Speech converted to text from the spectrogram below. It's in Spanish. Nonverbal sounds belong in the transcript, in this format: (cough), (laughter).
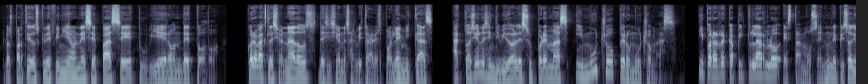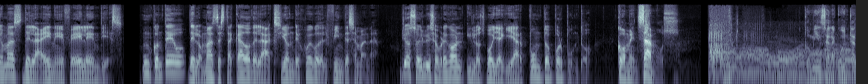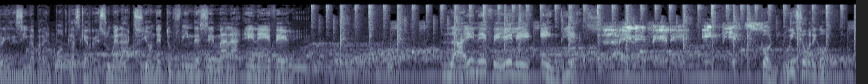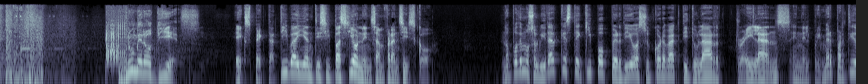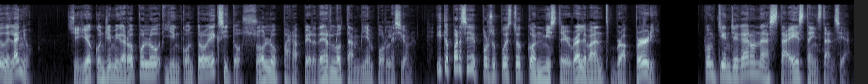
Los partidos que definieron ese pase tuvieron de todo Corebacks lesionados, decisiones arbitrales polémicas, actuaciones individuales supremas y mucho, pero mucho más. Y para recapitularlo, estamos en un episodio más de la NFL en 10, un conteo de lo más destacado de la acción de juego del fin de semana. Yo soy Luis Obregón y los voy a guiar punto por punto. ¡Comenzamos! Comienza la cuenta regresiva para el podcast que resume la acción de tu fin de semana NFL. La NFL en 10. La NFL en 10. Con Luis Obregón. Número 10. Expectativa y anticipación en San Francisco. No podemos olvidar que este equipo perdió a su quarterback titular Trey Lance en el primer partido del año. Siguió con Jimmy Garoppolo y encontró éxito solo para perderlo también por lesión. Y toparse, por supuesto, con Mr. Irrelevant Brock Purdy con quien llegaron hasta esta instancia.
